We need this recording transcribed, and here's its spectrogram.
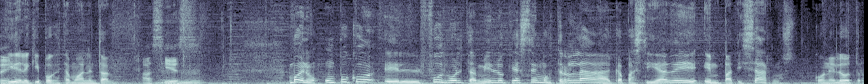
y del equipo que estamos alentando. Así es. Bueno, un poco el fútbol también lo que hace es mostrar la capacidad de empatizarnos con el otro.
